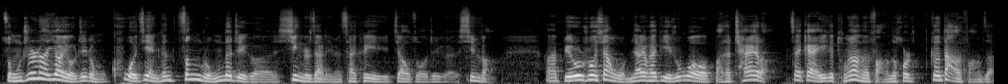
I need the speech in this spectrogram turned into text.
总之呢，要有这种扩建跟增容的这个性质在里面，才可以叫做这个新房。啊，比如说像我们家这块地，如果把它拆了，再盖一个同样的房子或者更大的房子，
